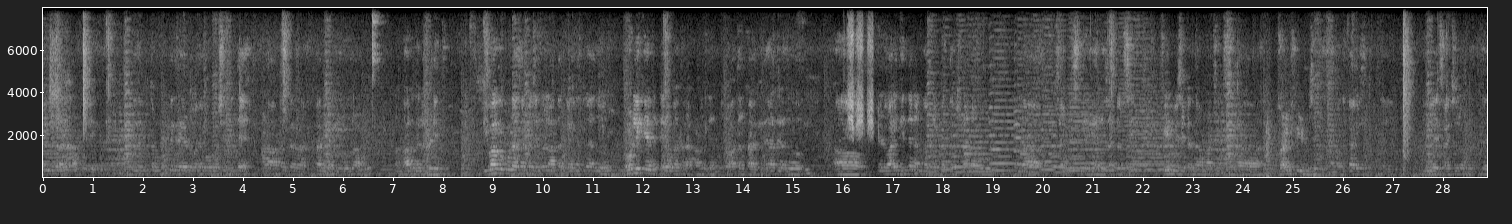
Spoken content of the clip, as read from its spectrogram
ಬೀಜಗಳನ್ನು ನಾವು ಕೊಟ್ಟಿದ್ದೀವಿ ಇದಕ್ಕಿಂತ ಮುಂದಿನ ಎರಡೂವರೆ ಮೂರು ವರ್ಷದಿಂದೆ ಬಹಳ ಆತಂಕಕಾರಿಯಾಗಿ ರೋಗ ನಮ್ಮ ಭಾಗದಲ್ಲಿ ಹರಡಿತ್ತು. ಇವಾಗ ಕೂಡ ಸ್ವಲ್ಪ ಜನರಲ್ಲಿ ಆತಂಕ ಏನಂದ್ರೆ ಅದು ನೋಡ್ಲಿಕ್ಕೆ ನೆಟ್ಟೆ ರೋಗ ತರ ಕಾಣುತ್ತೆ ಅಂದ್ಬಿಟ್ಟು ಆತಂಕ ಆಗಿದೆ. ಆದ್ರೆ ಅದು ಎರಡು ವಾರದ ಹಿಂದೆ ನನ್ನ ಗಮನಕ್ಕೆ ಬಂದ ತಕ್ಷಣ ನಾವು ಸೈಂಟಿಸ್ಟ್ ಏರಿಯಾಲೆಲ್ಲ ಕರೆಸಿ ಫೀಲ್ಡ್ ವಿಸಿಟನ್ನು ಮಾಡಿಸಿ ಜಾಯಿಂಟ್ ಫೀಲ್ಡ್ ವಿಸಿಟ್ ನಮ್ಮ ಅಧಿಕಾರಿಗಳು ಮತ್ತೆ ಯು ಎಸ್ ರಾಯಚೂರು ಮತ್ತೆ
